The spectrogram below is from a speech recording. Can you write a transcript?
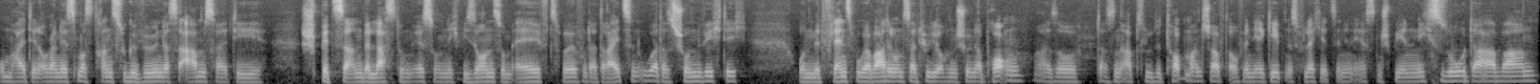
um halt den Organismus daran zu gewöhnen, dass abends halt die Spitze an Belastung ist und nicht wie sonst um 11, 12 oder 13 Uhr. Das ist schon wichtig. Und mit Flensburg erwartet uns natürlich auch ein schöner Brocken. Also das ist eine absolute Top-Mannschaft, auch wenn die Ergebnisse vielleicht jetzt in den ersten Spielen nicht so da waren.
